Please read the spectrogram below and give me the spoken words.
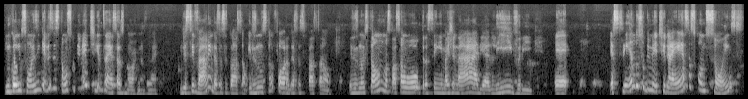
em condições em que eles estão submetidos a essas normas, né? Eles se valem dessa situação, eles não estão fora dessa situação, eles não estão numa situação ou outra, assim, imaginária, livre. É, é sendo submetido a essas condições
